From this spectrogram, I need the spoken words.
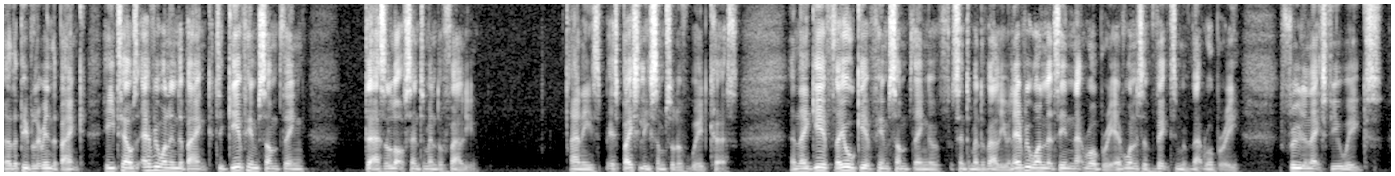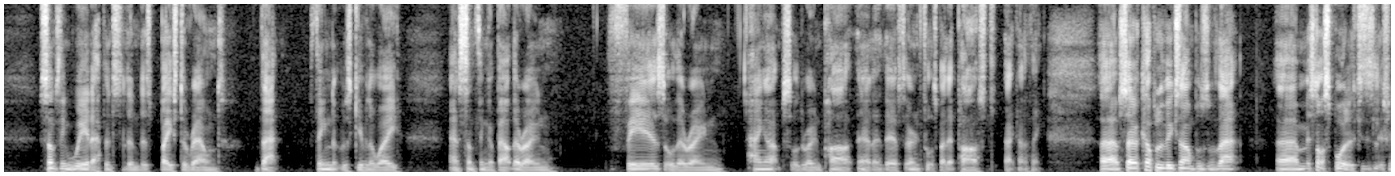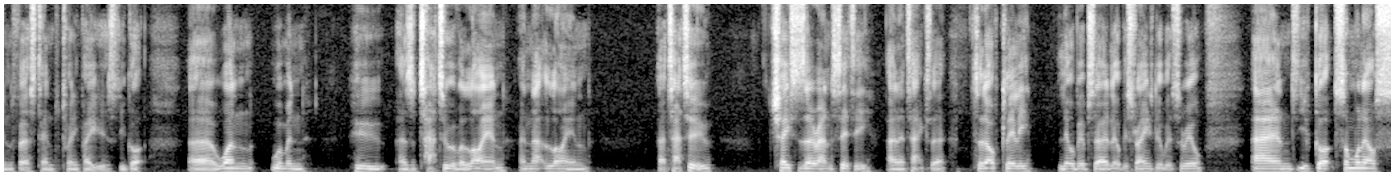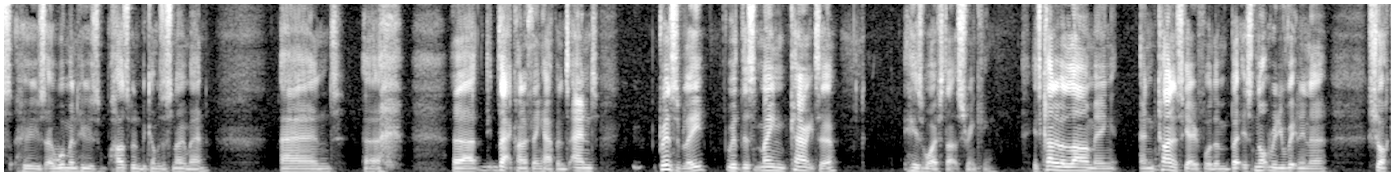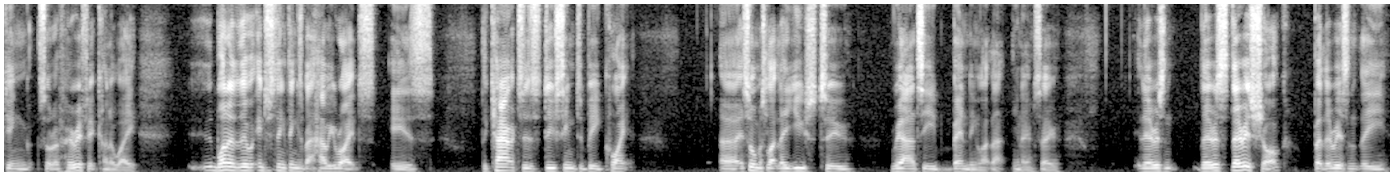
uh, the people that are in the bank. He tells everyone in the bank to give him something that has a lot of sentimental value. And he's it's basically some sort of weird curse and they give they all give him something of sentimental value and everyone that's in that robbery everyone that's a victim of that robbery through the next few weeks something weird happens to them that's based around that thing that was given away and something about their own fears or their own hang-ups or their own part uh, their, own thoughts about their past that kind of thing um, so a couple of examples of that um, it's not spoilers because it's literally in the first 10 to 20 pages you've got uh, one woman who has a tattoo of a lion, and that lion, that tattoo, chases her around the city and attacks her. So that clearly a little bit absurd, a little bit strange, a little bit surreal. And you've got someone else who's a woman whose husband becomes a snowman, and uh, uh, that kind of thing happens. And principally, with this main character, his wife starts shrinking. It's kind of alarming and kind of scary for them, but it's not really written in a shocking, sort of horrific kind of way. One of the interesting things about how he writes is the characters do seem to be quite. Uh, it's almost like they're used to reality bending like that, you know. So there isn't there is there is shock, but there isn't the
